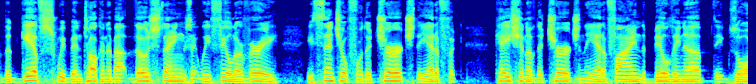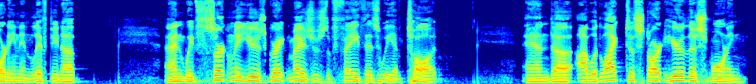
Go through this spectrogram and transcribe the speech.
the gifts. We've been talking about those things that we feel are very essential for the church, the edification of the church, and the edifying, the building up, the exhorting, and lifting up. And we've certainly used great measures of faith as we have taught. And uh, I would like to start here this morning.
